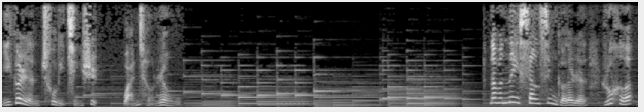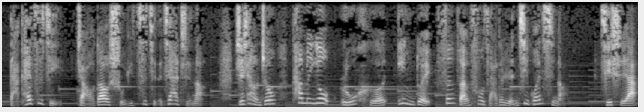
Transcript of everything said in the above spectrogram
一个人处理情绪，完成任务。那么，内向性格的人如何打开自己，找到属于自己的价值呢？职场中，他们又如何应对纷繁复杂的人际关系呢？其实呀，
